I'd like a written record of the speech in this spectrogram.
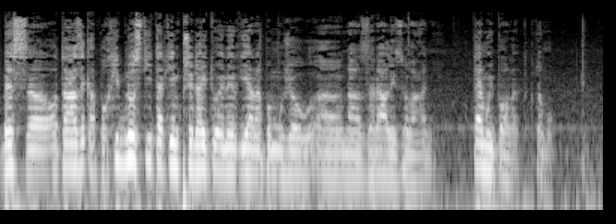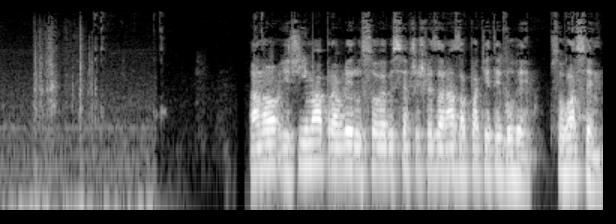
bez eh, otázek a pochybností, tak jim přidají tu energii a napomůžou na zrealizování. To je můj pohled k tomu. Ano, Jiří má pravdy, Rusové by sem přišli za nás zaplatit ty dluhy. Souhlasím.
